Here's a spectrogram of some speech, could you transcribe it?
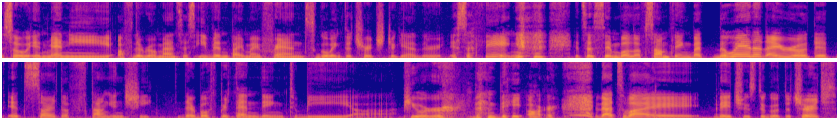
So in many of the romances, even by my friends, going to church together is a thing. it's a symbol of something. But the way that I wrote it, it's sort of tongue in cheek they're both pretending to be uh, purer than they are. That's why they choose to go to church.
